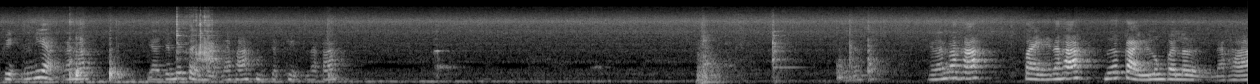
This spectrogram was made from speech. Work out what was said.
เผ็ดนะเนี่ยนะคะยายจะไม่ใส่หมดนะคะ มันจะเผ็ดนะคะ อย่างนั้นนะคะ ใส่นะคะ เนื้อไก่ลงไปเลยนะคะ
